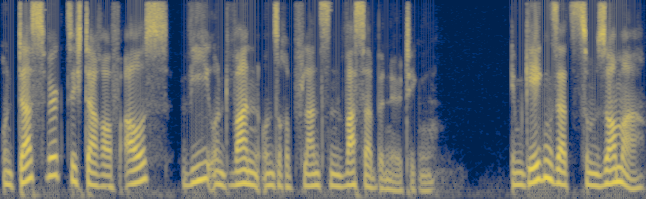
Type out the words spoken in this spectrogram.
Und das wirkt sich darauf aus, wie und wann unsere Pflanzen Wasser benötigen. Im Gegensatz zum Sommer,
